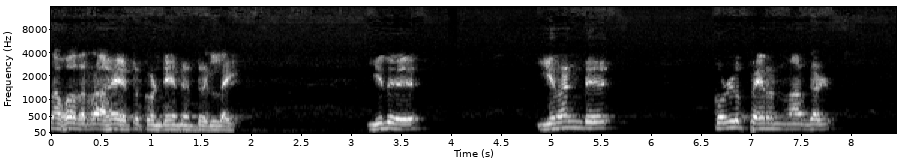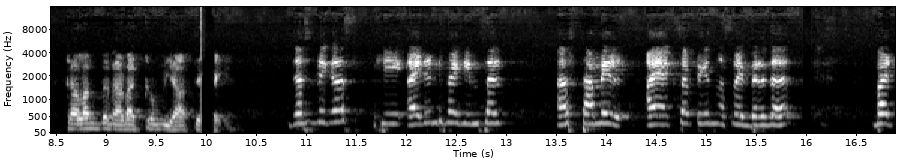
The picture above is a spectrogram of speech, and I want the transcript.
சகோதரராக ஏற்றுக்கொண்டேன் என்று இல்லை இது இரண்டு கொள்ளுப்பேரன்மார்கள் கலந்து நடக்கும் யாத்திரை Just because he identified himself as Tamil, I accept him as my brother. But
